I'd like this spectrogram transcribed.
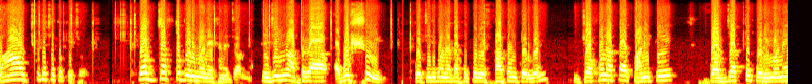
লাল ছোট ছোট কেঁচো পর্যাপ্ত পরিমাণে এখানে জন্ম। এই জন্য আপনারা অবশ্যই কচুরিপানাটা পুকুরে স্থাপন করবেন। যখন আপনার পানিতে পর্যাপ্ত পরিমাণে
